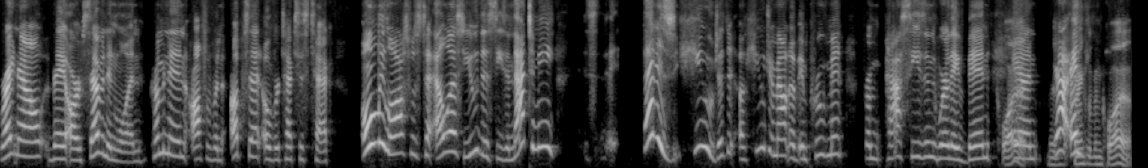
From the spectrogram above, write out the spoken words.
Right now, they are seven and one, coming in off of an upset over Texas Tech only loss was to LSU this season. That to me, eh, that is huge. That's a huge amount of improvement from past seasons where they've been. Quiet. And they've yeah, and been quiet.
